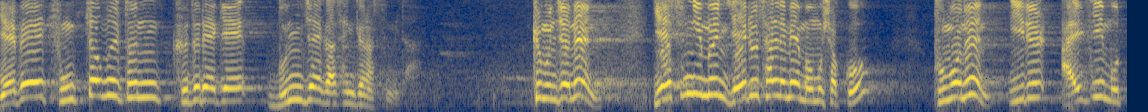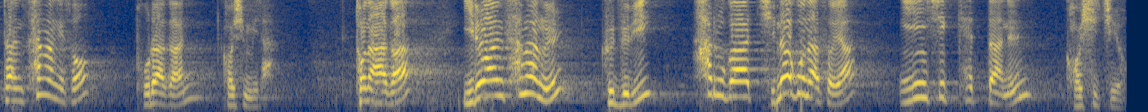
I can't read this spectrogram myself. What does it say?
예배에 중점을 둔 그들에게 문제가 생겨났습니다. 그 문제는 예수님은 예루살렘에 머무셨고 부모는 이를 알지 못한 상황에서 돌아간 것입니다. 더 나아가 이러한 상황을 그들이 하루가 지나고 나서야 인식했다는 것이지요.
